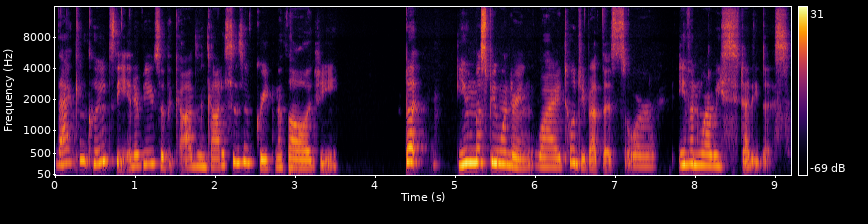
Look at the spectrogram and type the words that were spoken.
That concludes the interviews of the gods and goddesses of Greek mythology. But you must be wondering why I told you about this, or even why we study this.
